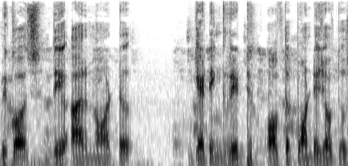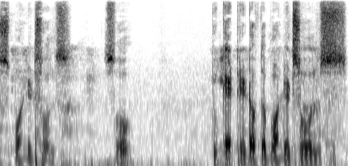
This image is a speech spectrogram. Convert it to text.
Because they are not uh, getting rid of the bondage of those bonded souls. So to get rid of the bonded souls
